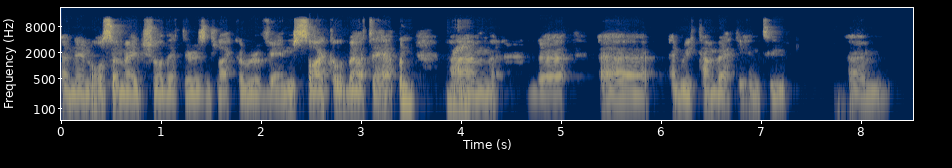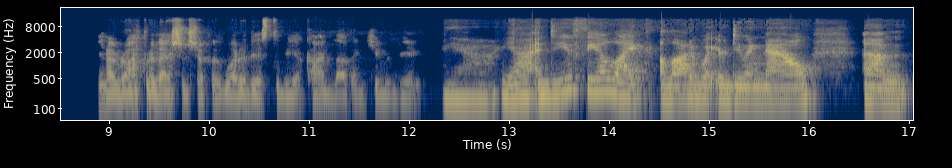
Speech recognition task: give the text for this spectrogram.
and then also made sure that there isn't like a revenge cycle about to happen. Right. Um, and uh, uh, and we come back into um, you know right relationship with what it is to be a kind loving human being. Yeah yeah. And do you feel like a lot of what you're doing now um,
